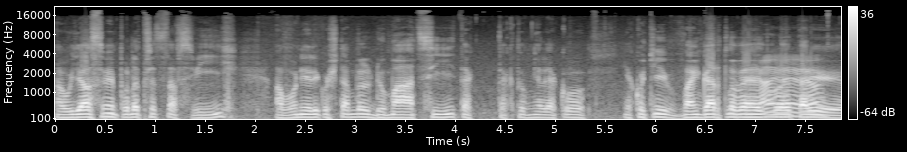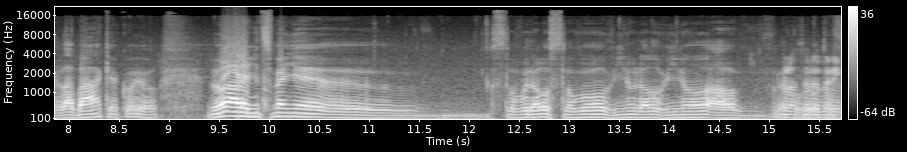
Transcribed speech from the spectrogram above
a udělal jsem je podle představ svých a on, jelikož tam byl domácí, tak, tak to měl jako, jako ti Weingartlové, jo, vole, jo. tady labák, jako jo. No ale nicméně eh, slovo dalo slovo, víno dalo víno a Bylo to dobrý.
